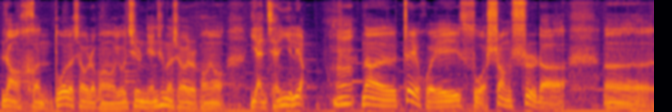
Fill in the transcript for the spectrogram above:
让很多的消费者朋友，尤其是年轻的消费者朋友眼前一亮。嗯，那这回所上市的，呃，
